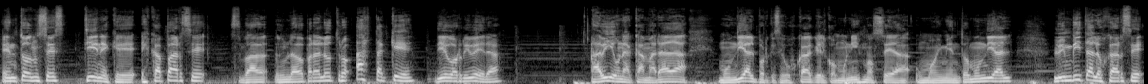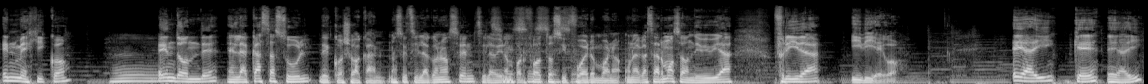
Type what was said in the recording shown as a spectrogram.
Entonces, tiene que escaparse, va de un lado para el otro, hasta que Diego Rivera, había una camarada mundial, porque se buscaba que el comunismo sea un movimiento mundial, lo invita a alojarse en México, Mm. ¿En dónde? En la Casa Azul de Coyoacán. No sé si la conocen, si la vieron Sí, por sí, fotos, sí, si fueron. Bueno, una casa hermosa donde vivía Frida y Diego. He ahí que, he ahí,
